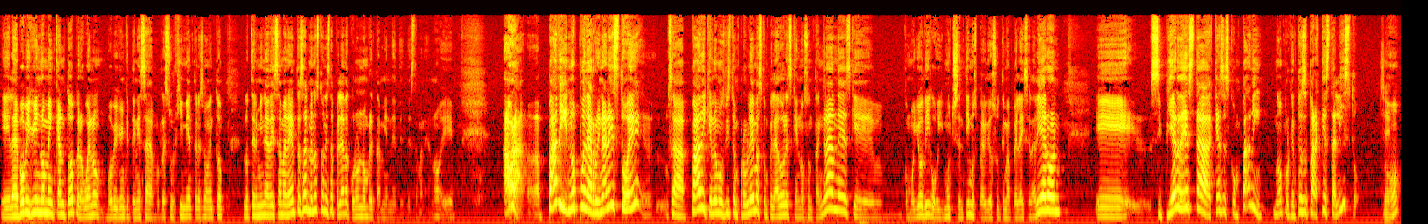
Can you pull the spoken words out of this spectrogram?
la de Bobby Green no me encantó, pero bueno, Bobby Green que tenía ese resurgimiento en ese momento lo termina de esa manera. Entonces al menos Tony está peleado con un nombre también de, esta manera, ¿no? Ahora, Paddy no puede arruinar esto, ¿eh? O sea, Paddy que lo hemos visto en problemas con peleadores que no son tan grandes, que como yo digo y muchos sentimos, perdió su última pelea y se la dieron. Eh, si pierde esta, ¿qué haces con Paddy? ¿No? Porque entonces, ¿para qué está listo? ¿No?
